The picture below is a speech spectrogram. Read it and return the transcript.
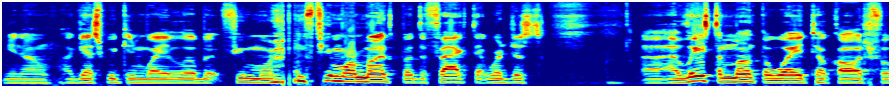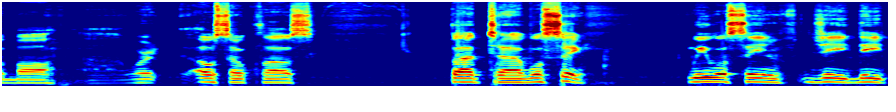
you know, I guess we can wait a little bit, few more, a few more months. But the fact that we're just uh, at least a month away till college football, uh, we're oh so close. But uh, we'll see. We will see. GD.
